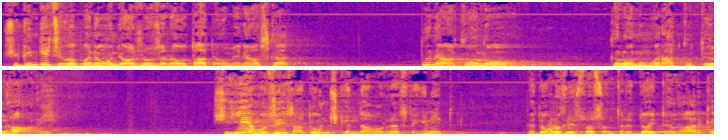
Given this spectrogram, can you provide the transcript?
și gândiți-vă până unde a ajuns răutatea omenească, până acolo că l-au numărat cu tâlharii. Și ei au zis atunci când au răstignit pe Domnul Hristos între doi tâlhari, că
